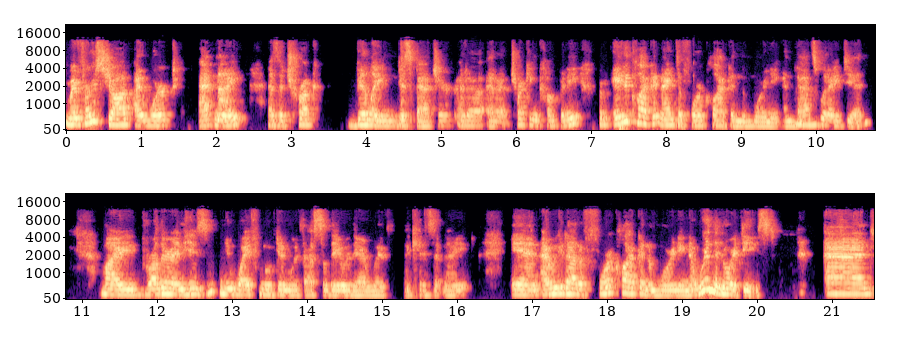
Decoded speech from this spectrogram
my first job. I worked at night as a truck billing dispatcher at a at a trucking company from eight o'clock at night to four o'clock in the morning, and that's mm-hmm. what I did. My brother and his new wife moved in with us, so they were there with the kids at night and I would get out at four o'clock in the morning. Now we're in the Northeast, and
